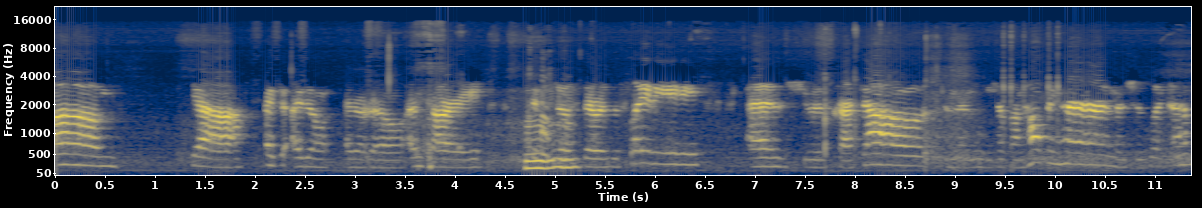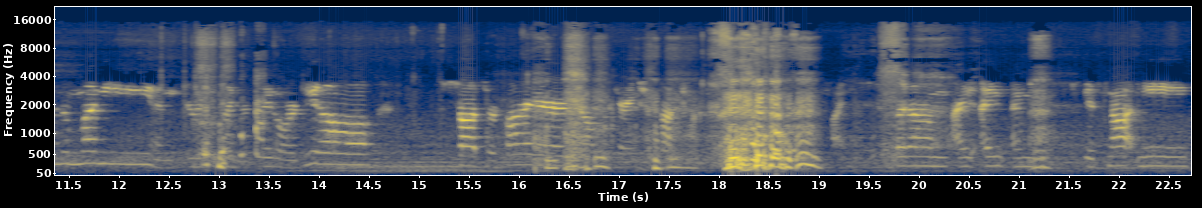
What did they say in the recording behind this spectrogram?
Um, yeah, I, I don't I don't know. I'm sorry. It's just there was this lady, and she was cracked out, and then we kept on helping her, and then she was like, I have no money, and it was like this big ordeal. Shots were fired. No, I'm kidding. She's not shots. It's fine. But um, I, I, I mean, it's not me.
